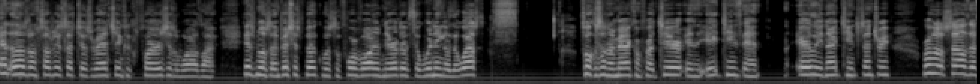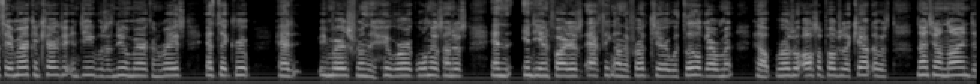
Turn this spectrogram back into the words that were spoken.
and others on subjects such as ranching, exploration, and wildlife. His most ambitious book was the four-volume narrative, The Winning of the West, focused on the American frontier in the 18th and early 19th century. Roosevelt said that the American character indeed was a new American race, ethnic group, had emerged from the heroic wilderness hunters and Indian fighters acting on the frontier with little government help. Roosevelt also published an account of his 1909 to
